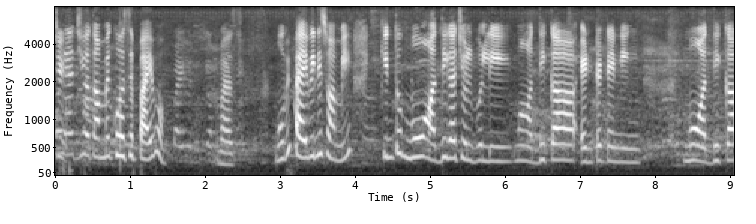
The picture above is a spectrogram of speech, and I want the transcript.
ଝିଅ ତମେ କୁହ ସେ ପାଇବ ବାସ୍ ମୁଁ ବି ପାଇବିନି ସ୍ୱାମୀ କିନ୍ତୁ ମୁଁ ଅଧିକା ଚୁଲବୁଲି ମୁଁ ଅଧିକା ଏଣ୍ଟରଟେନିଂ ମୁଁ ଅଧିକା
